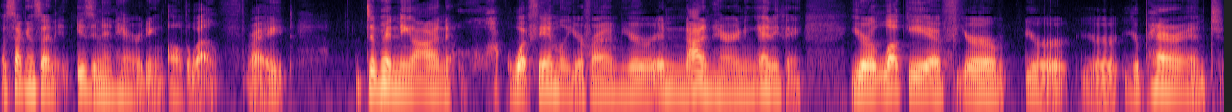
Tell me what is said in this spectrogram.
a second son isn't inheriting all the wealth, right? Depending on what family you're from, you're not inheriting anything. You're lucky if your your your your parent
